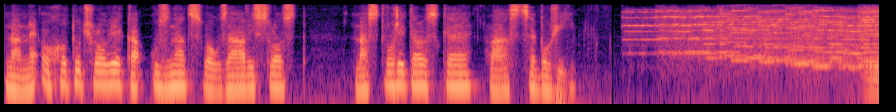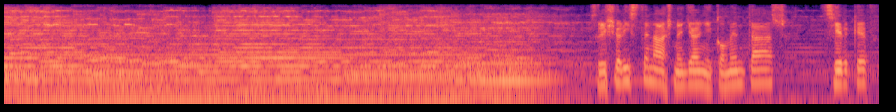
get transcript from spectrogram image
na neochotu člověka uznat svou závislost na stvořitelské lásce Boží. Slyšeli jste náš nedělní komentář Církev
